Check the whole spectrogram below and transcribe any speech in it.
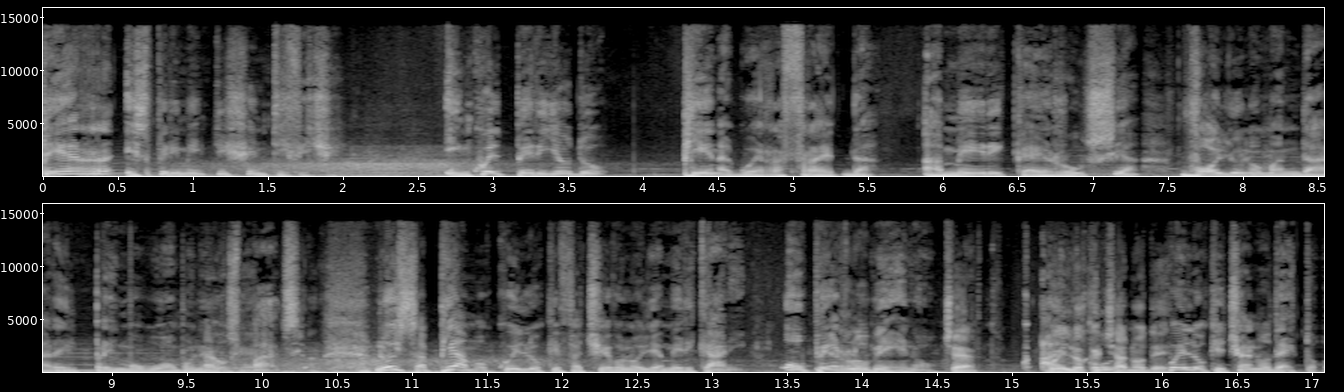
per esperimenti scientifici. In quel periodo piena guerra fredda America e Russia vogliono mandare il primo uomo nello ok. spazio. Noi sappiamo quello che facevano gli americani, o perlomeno Certo, quello che alcun- ci hanno detto. quello che ci hanno detto,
